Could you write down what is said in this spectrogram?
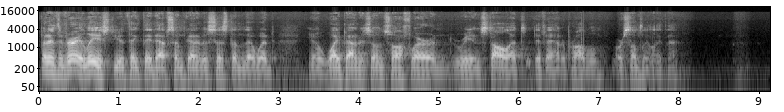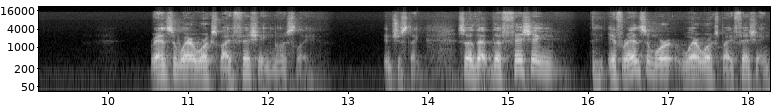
But at the very least, you'd think they'd have some kind of a system that would, you know, wipe out its own software and reinstall it if it had a problem or something like that. Ransomware works by phishing mostly. Interesting. So that the phishing, if ransomware works by phishing,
